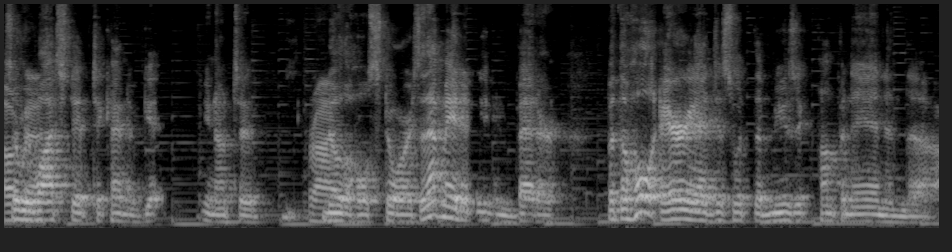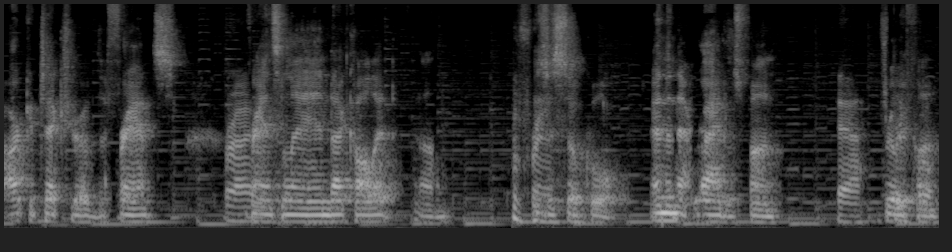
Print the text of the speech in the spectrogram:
So we watched it to kind of get you know to Right. know the whole story. So that made it even better. But the whole area, just with the music pumping in and the architecture of the France right. France land, I call it. Um, France. just so cool. And then that ride was fun. yeah. It's really cool. fun.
